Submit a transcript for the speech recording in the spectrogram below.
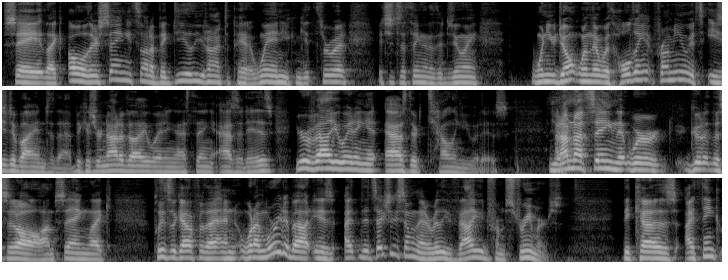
say like, oh, they're saying it's not a big deal. You don't have to pay to win. You can get through it. It's just a thing that they're doing. When you don't, when they're withholding it from you, it's easy to buy into that because you're not evaluating that thing as it is. You're evaluating it as they're telling you it is. And I'm not saying that we're good at this at all. I'm saying like, please look out for that. And what I'm worried about is I, it's actually something that I really valued from streamers because I think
